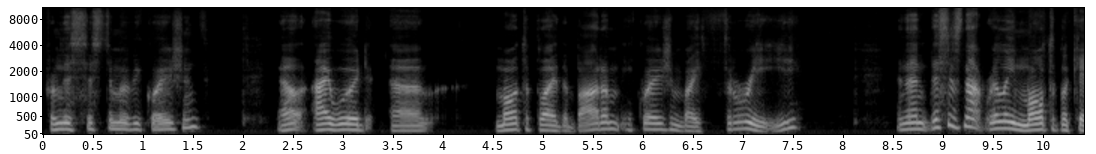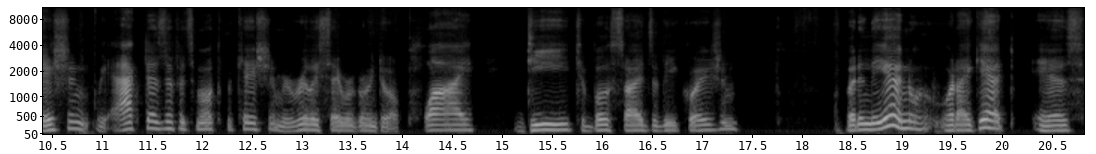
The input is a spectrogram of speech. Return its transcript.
from this system of equations, well, I would uh, multiply the bottom equation by 3. And then this is not really multiplication. We act as if it's multiplication. We really say we're going to apply d to both sides of the equation. But in the end, what I get is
